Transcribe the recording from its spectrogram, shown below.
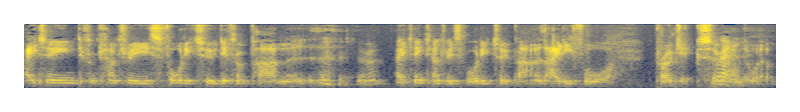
18 different countries, 42 different partners. Mm-hmm. 18 countries, 42 partners, 84 projects around Right. the world.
